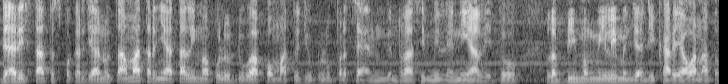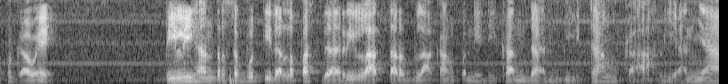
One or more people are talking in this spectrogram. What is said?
dari status pekerjaan utama ternyata 52,70 persen generasi milenial itu lebih memilih menjadi karyawan atau pegawai. Pilihan tersebut tidak lepas dari latar belakang pendidikan dan bidang keahliannya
